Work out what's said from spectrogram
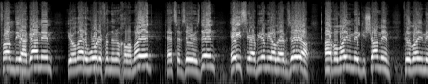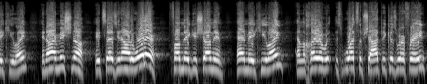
from the Agamim. You're allowed to water from the Nechalamayid. That's Avzera's din. Aser Rabbi Yirmiyah Avzeya. Avalayim Megishamim Vilayim Mekilain. In our Mishnah, it says you're not water from Megishamim and Mekilain. And L'chayr, what's the shot? Because we're afraid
